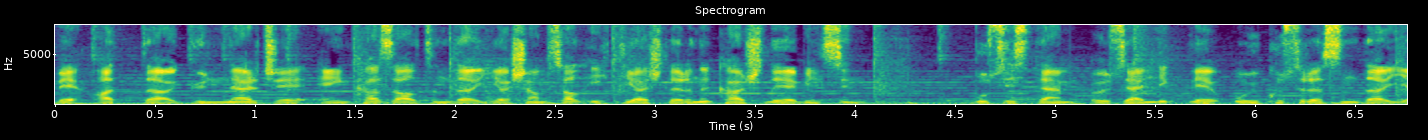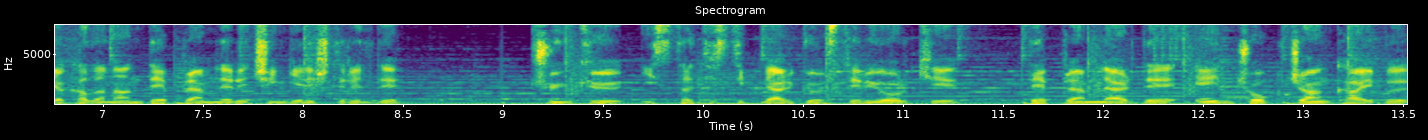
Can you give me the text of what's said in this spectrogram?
ve hatta günlerce enkaz altında yaşamsal ihtiyaçlarını karşılayabilsin. Bu sistem özellikle uyku sırasında yakalanan depremler için geliştirildi. Çünkü istatistikler gösteriyor ki depremlerde en çok can kaybı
